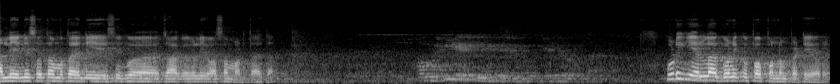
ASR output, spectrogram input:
ಅಲ್ಲಿ, ಇಲ್ಲಿ ಸುತ್ತಮುತ್ತ ಇಲ್ಲಿ ಸಿಗುವ ಜಾಗಗಳಿಗೆ ವಾಸ ಮಾಡ್ತಾ ಇದ್ದ. ಹುಡುಗಿ ಎಲ್ಲ ಗೋಣಿಕೊಪ್ಪ ಪೊನ್ನಂಪೇಟೆಯವರು.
